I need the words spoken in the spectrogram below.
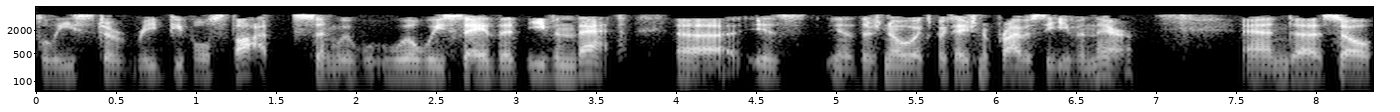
police to read people's thoughts, and we, will we say that even that uh, is, you know, there's no expectation of privacy even there? And uh, so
